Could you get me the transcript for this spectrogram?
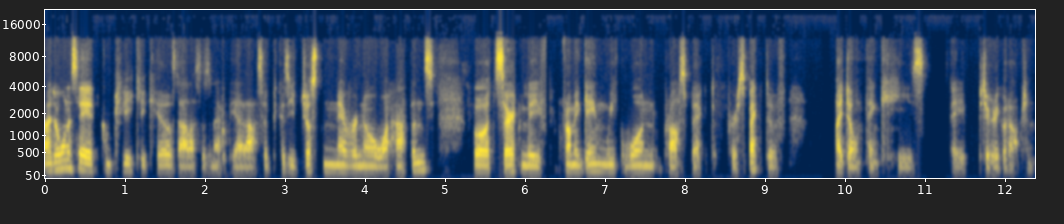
I don't want to say it completely kills Dallas as an FPL asset because you just never know what happens. But certainly, from a game week one prospect perspective, I don't think he's a particularly good option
